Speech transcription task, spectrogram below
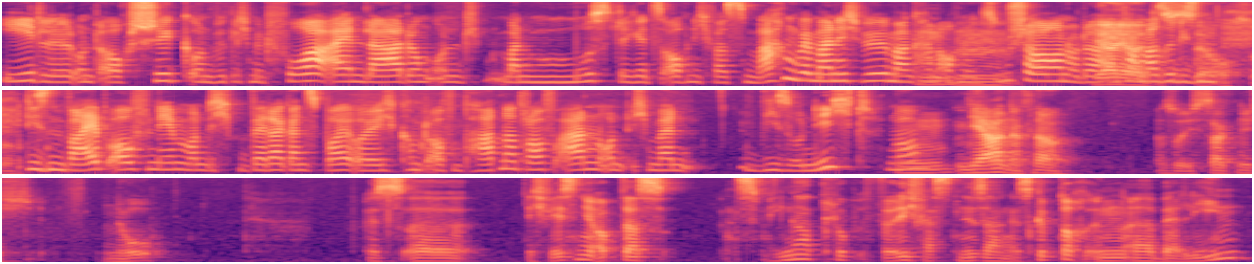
edel und auch schick und wirklich mit Voreinladung. Und man musste jetzt auch nicht was machen, wenn man nicht will. Man kann auch nur zuschauen oder Ja, einfach ja, mal so diesen, ja so. diesen Vibe aufnehmen. Und ich wäre da ganz bei euch. Kommt auf den Partner drauf an. Und ich meine, wieso nicht? Ne? Ja, na klar. Also ich sag nicht no. Ist, äh, ich weiß nicht, ob das ein Swingerclub, würde ich fast nie sagen. Es gibt doch in äh, Berlin,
